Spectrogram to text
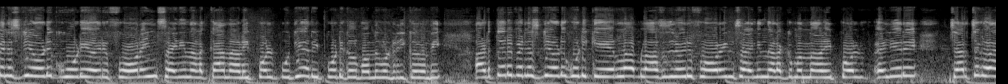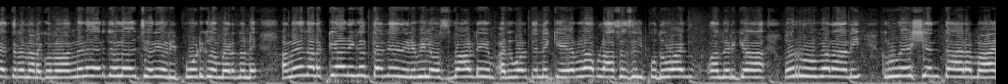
വെനസ്ഡേയോട് കൂടി ഒരു ഫോറിൻ സൈനി നടക്കാനാണ് ഇപ്പോൾ പുതിയ റിപ്പോർട്ടുകൾ വന്നുകൊണ്ടിരിക്കുന്നത് അടുത്തൊരു വെനസ്ഡേയോട് കൂടി കേരള ബ്ലാസ്റ്റേഴ്സിൽ ഒരു ഫോറിൻ സൈനി നടക്കുമെന്നാണ് ഇപ്പോൾ വലിയൊരു ചർച്ചകളായി തന്നെ നടക്കുന്നത് അങ്ങനെ തരത്തിലുള്ള ചെറിയ റിപ്പോർട്ടുകളും വരുന്നുണ്ട്. അങ്ങനെ നടക്കുകയാണെങ്കിൽ തന്നെ നിലവിൽ ഒസ്ബാളുടെയും അതുപോലെ തന്നെ കേരള ബ്ലാസ്റ്റേഴ്സിൽ പുതുവായി വന്നിരിക്കുന്ന ഒരു റൂമറാണ് ക്രൊയേഷ്യൻ താരമായ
